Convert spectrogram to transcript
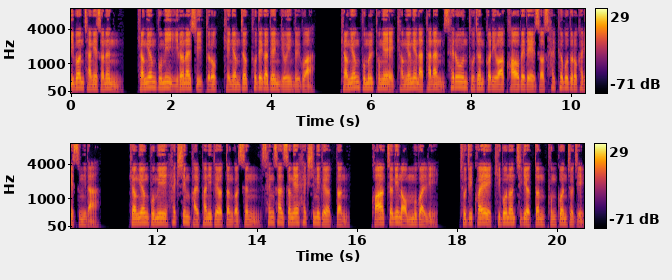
이번 장에서는 경영붐이 일어날 수 있도록 개념적 토대가 된 요인들과 경영붐을 통해 경영에 나타난 새로운 도전거리와 과업에 대해서 살펴보도록 하겠습니다. 경영붐이 핵심 발판이 되었던 것은 생산성의 핵심이 되었던 과학적인 업무관리, 조직화의 기본 원칙이었던 분권 조직,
